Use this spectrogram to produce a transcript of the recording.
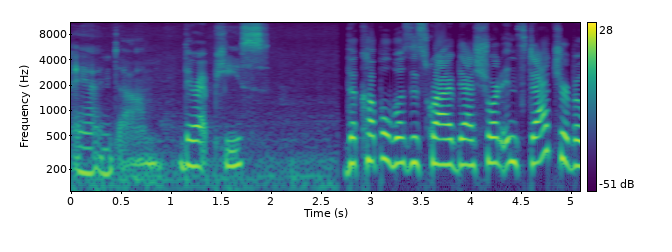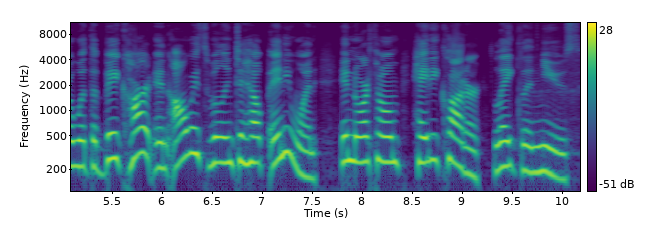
and um, they're at peace. The couple was described as short in stature but with a big heart and always willing to help anyone. In Northome, Haiti Clotter, Lakeland News.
